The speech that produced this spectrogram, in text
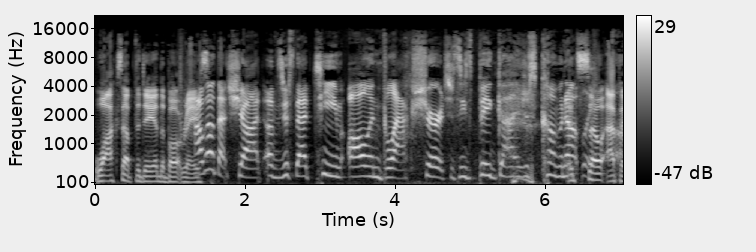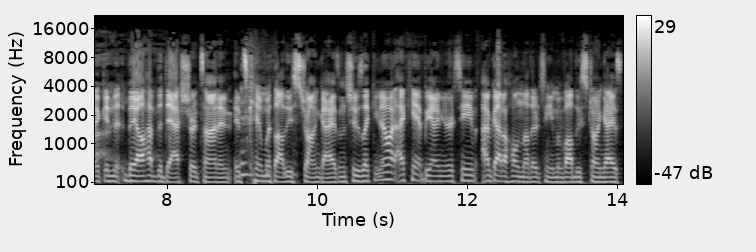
walks up the day of the boat race. How about that shot of just that team all in black shirts, just these big guys just coming up? it's like, so epic, oh, and they all have the dash shirts on, and it's Kim with all these strong guys. And she was like, "You know what? I can't be on your team. I've got a whole nother team of all these strong guys."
